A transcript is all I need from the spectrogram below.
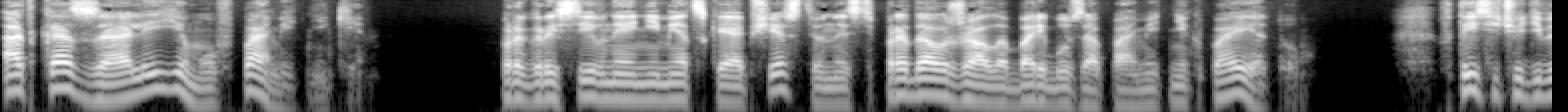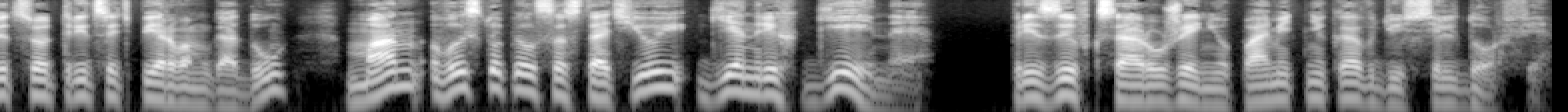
отказали ему в памятнике. Прогрессивная немецкая общественность продолжала борьбу за памятник поэту. В 1931 году Ман выступил со статьей «Генрих Гейне. Призыв к сооружению памятника в Дюссельдорфе».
